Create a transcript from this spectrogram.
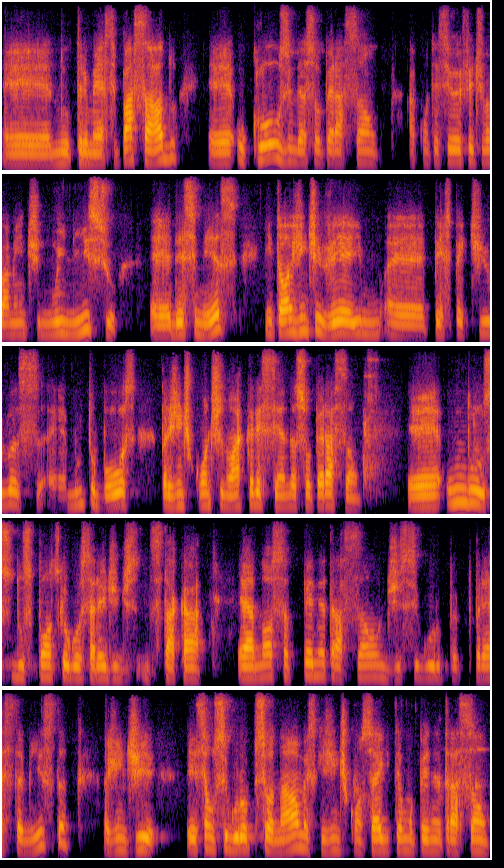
é, no trimestre passado. É, o closing dessa operação aconteceu efetivamente no início é, desse mês. Então a gente vê aí é, perspectivas é, muito boas para a gente continuar crescendo essa operação. É, um dos, dos pontos que eu gostaria de destacar é a nossa penetração de seguro prestamista. A gente esse é um seguro opcional, mas que a gente consegue ter uma penetração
